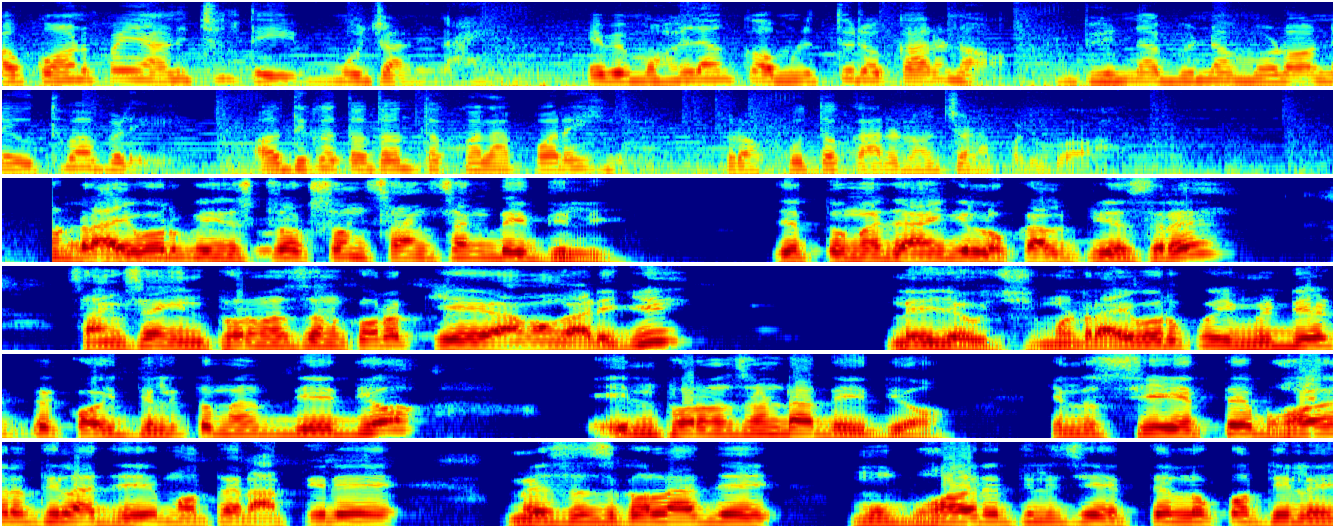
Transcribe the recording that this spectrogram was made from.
ଆଉ କ'ଣ ପାଇଁ ଆଣିଛନ୍ତି ମୁଁ ଜାଣିନାହିଁ ଏବେ ମହିଳାଙ୍କ ମୃତ୍ୟୁର କାରଣ ଭିନ୍ନ ଭିନ୍ନ ମୋଡ଼ ନେଉଥିବା ବେଳେ ଅଧିକ ତଦନ୍ତ କଲା ପରେ ହିଁ ପ୍ରକୃତ କାରଣ ଜଣାପଡ଼ିବ ଡ୍ରାଇଭରକୁ ଇନଷ୍ଟ୍ରକ୍ସନ୍ ସାଙ୍ଗେ ସାଙ୍ଗେ ଦେଇଥିଲି ଯେ ତୁମେ ଯାଇକି ଲୋକାଲ ପିଏସ୍ରେ ସାଙ୍ଗେ ସାଙ୍ଗେ ଇନଫର୍ମେସନ୍ କର କିଏ ଆମ ଗାଡ଼ିକି ନେଇଯାଉଛି ମୁଁ ଡ୍ରାଇଭରକୁ ଇମିଡ଼ିଏଟ୍ କହିଥିଲି ତୁମେ ଦେଇଦିଅ ଇନଫର୍ମେସନ୍ଟା ଦେଇଦିଅ କିନ୍ତୁ ସିଏ ଏତେ ଭୟରେ ଥିଲା ଯେ ମୋତେ ରାତିରେ ମେସେଜ୍ କଲା ଯେ ମୁଁ ଭୟରେ ଥିଲି ସେ ଏତେ ଲୋକ ଥିଲେ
